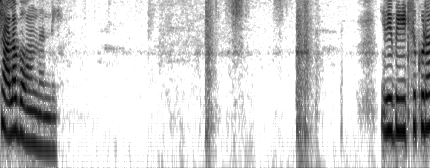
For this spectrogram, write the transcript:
చాలా బాగుందండి. ఇవి బీడ్స్ కూడా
